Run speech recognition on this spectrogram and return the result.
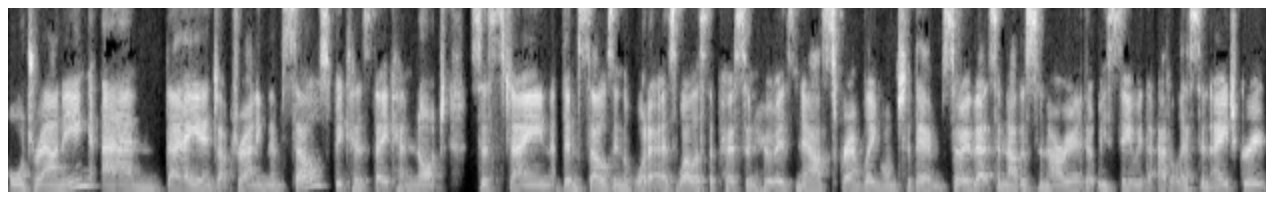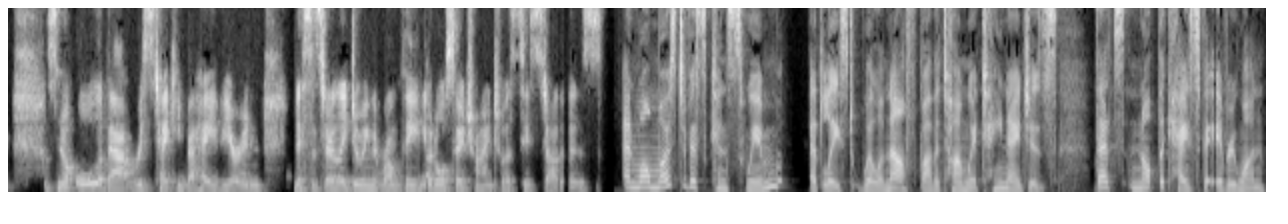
or drowning, and they end up drowning themselves because they cannot sustain themselves in the water as well as the person who is now scrambling onto them. So that's another scenario that we see with the adolescent age group. It's not all about risk taking behavior and necessarily doing the wrong thing, but also trying to assist others. And while most of us can swim, at least well enough by the time we're teenagers, that's not the case for everyone,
